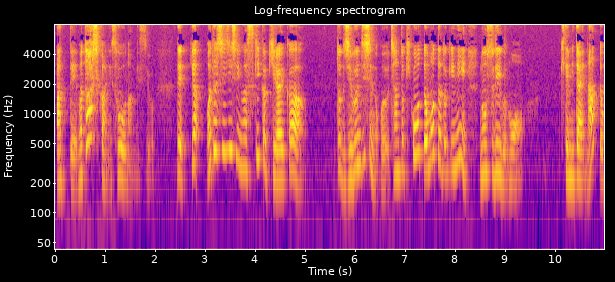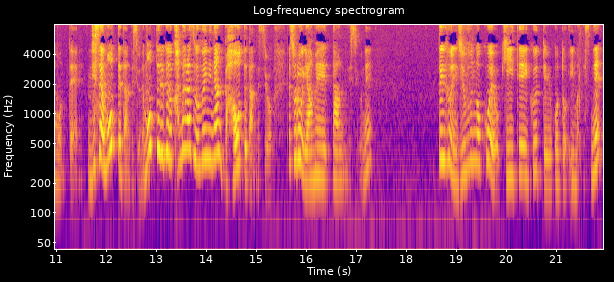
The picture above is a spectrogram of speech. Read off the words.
あってまあ確かにそうなんですよ。でいや私自身が好きか嫌いかちょっと自分自身の声をちゃんと聞こうって思った時にノースリーブも着てみたいなって思って実際持ってたんですよね。持ってるけど必ず上になんか羽織ってたんですよ。でそれをやめたんですよね。っていうふうに自分の声を聞いていくっていうことを今ですね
